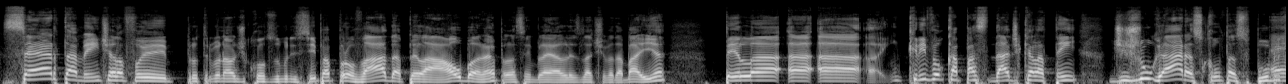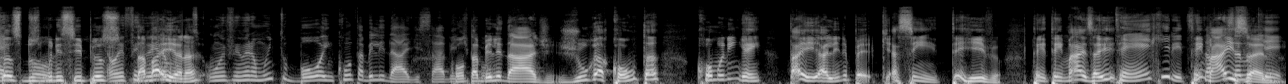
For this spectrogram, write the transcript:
certamente ela foi pro Tribunal de Contas do município, aprovada pela ALBA, né, pela Assembleia Legislativa da Bahia, pela ah, ah, a incrível capacidade que ela tem de julgar as contas públicas É, tipo, dos municípios É da Bahia, né? muito, Uma enfermeira muito boa em contabilidade, sabe? Contabilidade. Julga a conta como ninguém. Tá aí, a Aline, Pe- que assim, terrível. Tem, tem mais aí? Tipo, tem, querido. Tem tá mais, velho?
